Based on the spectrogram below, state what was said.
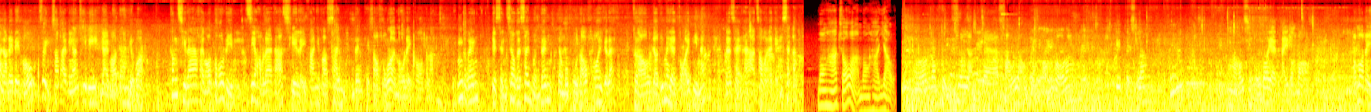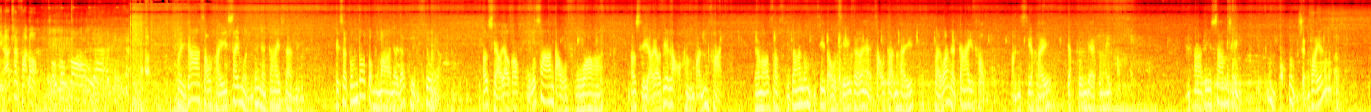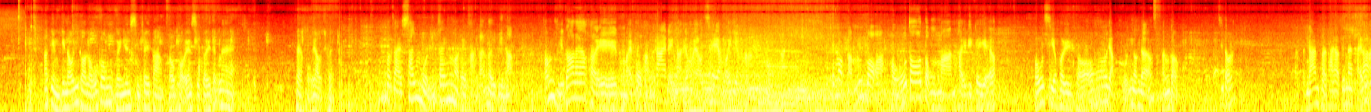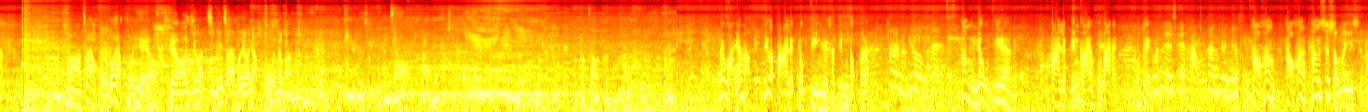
朋友，你哋好，歡迎收睇美恩 TV，又係我 Daniel 啊！今次咧係我多年之後咧第一次嚟翻呢個西門町，其實我好耐冇嚟過噶啦。咁究竟疫情之後嘅西門町有冇鋪頭開嘅咧？仲有有啲乜嘢改變咧？你一齊睇下周圍嘅景色啊！望下左啊，望下右，我一團超人嘅手遊嘅廣告啦 i 啦，啊，好似好多嘢睇咁喎。咁我哋而家出發咯，好高高！我而家就喺西門町嘅街上面，其實咁多動漫又一團超人，有時候有個釜山豆腐啊，有時又有啲流行品牌，讓我霎時間都唔知道自己究竟係走緊喺台灣嘅街頭，還是喺日本嘅街頭。睇下啲衫先，都唔成貴啊！啊，見唔見到呢個老公永遠是最棒，老婆永遠是對的咧？真係好有趣。呢個就係西門町，我哋行緊裏邊啦。咁而家咧係唔係步行街嚟噶？因為有車可以行。咁我感覺啊，好多動漫系列嘅嘢咯，好似去咗日本咁樣感觉。知道啦。陣間再睇下有啲咩睇啦。哇！真係好多日本嘢哦，讓我以為自己真係去咗日本咁啊！誒華欣啊，呢、個大力肉店其實點讀嘅咧？亨肉店，亨肉店，大力點解啊？好大力，好勁！不是是好恨的意思。好亨，好亨，亨是什麼意思呢？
